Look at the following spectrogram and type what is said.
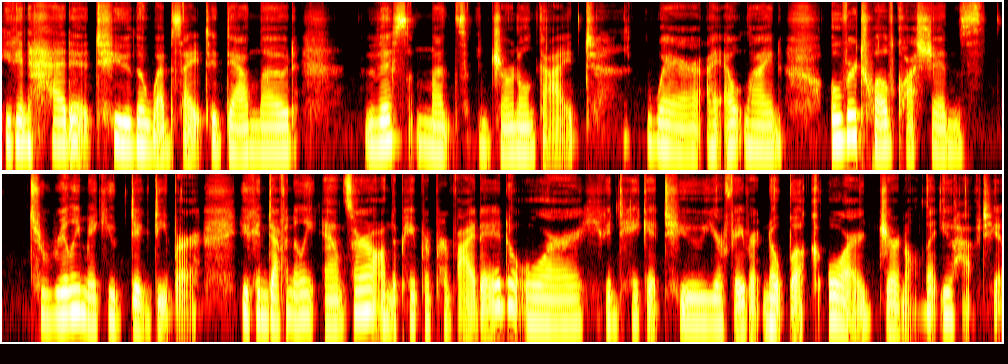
you can head to the website to download this month's journal guide, where I outline over 12 questions to really make you dig deeper. You can definitely answer on the paper provided, or you can take it to your favorite notebook or journal that you have too.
